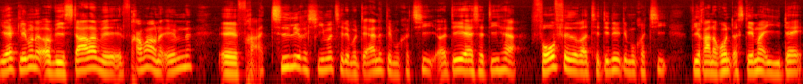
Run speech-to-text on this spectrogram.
Ja, glimrende, og vi starter med et fremragende emne øh, fra tidlige regimer til det moderne demokrati, og det er altså de her forfædre til det demokrati, vi render rundt og stemmer i i dag.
